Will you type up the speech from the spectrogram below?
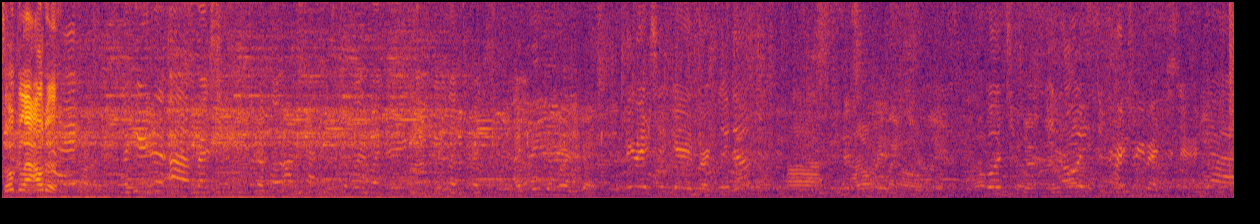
Talk louder. We're here to um, register people to vote on campus, so we're wondering if you'd like to register. I think I'm ready to go. Are you registered here in Berkeley now? Uh, I don't really know. Well, it's, it's always it's hard to re-register. Yeah,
